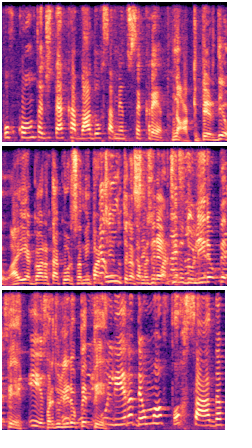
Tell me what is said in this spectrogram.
por conta de ter acabado o orçamento secreto? Não, que perdeu. Aí agora está com o orçamento o partido, ultra secreto. Mas o partido mas do Lira é o PP. Isso. O partido do Lira é o PP. O Lira deu uma forçada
